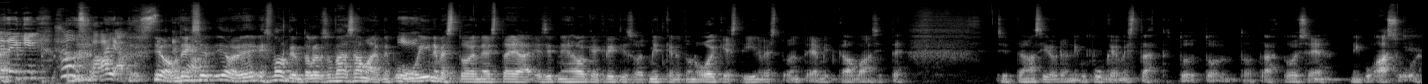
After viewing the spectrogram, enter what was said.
Jotenkin hauska ajatus. joo, mutta eikö, se, joo, eikö valtiontaloudessa on vähän sama, että ne puhuu niin. investoinneista ja, ja sitten ne ihan oikein kritisoi, että mitkä nyt on oikeasti investointeja, mitkä on vaan sitten sitten asioiden niin kuin pukemista to, to, to, toiseen niin kuin asuun.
